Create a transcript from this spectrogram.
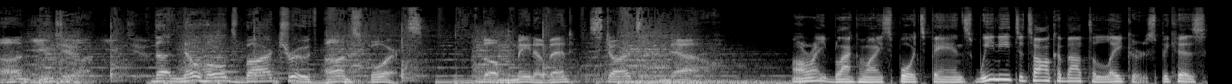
on YouTube. The no holds barred truth on sports. The main event starts now. All right, Black and White Sports fans, we need to talk about the Lakers because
